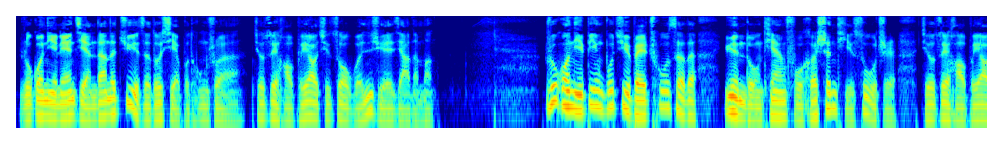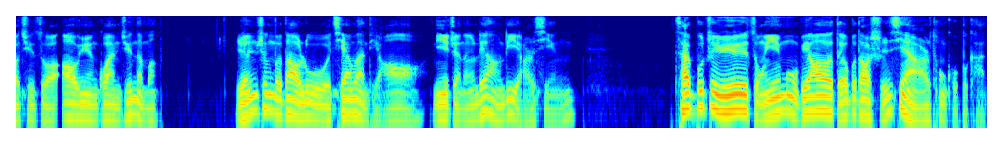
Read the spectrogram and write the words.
如果你连简单的句子都写不通顺，就最好不要去做文学家的梦。如果你并不具备出色的运动天赋和身体素质，就最好不要去做奥运冠军的梦。人生的道路千万条，你只能量力而行，才不至于总因目标得不到实现而痛苦不堪。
